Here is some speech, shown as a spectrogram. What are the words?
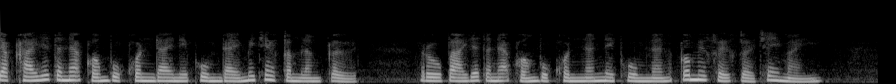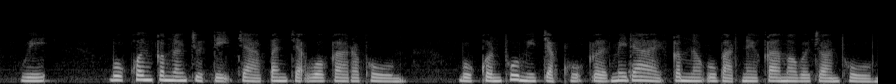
จักขายตนะของบุคคลใดในภูมิใดไม่ใช่กำลังเกิด รูปายตนะของบุคคลนั้นในภูมินั้นก็ไม่เคยเกิดใช่ไหม วิ บุคคลกำลังจุติจากปัญจโวการภูมิ บุคคลผู้มีจักขุเกิดไม่ได้กำลังอุบัติในกามาวจรภูมิ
